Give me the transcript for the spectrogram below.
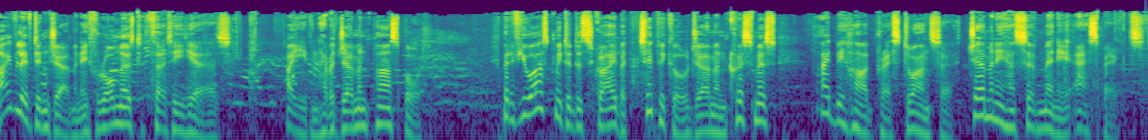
I've lived in Germany for almost 30 years. I even have a German passport. But if you asked me to describe a typical German Christmas, I'd be hard pressed to answer. Germany has so many aspects.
